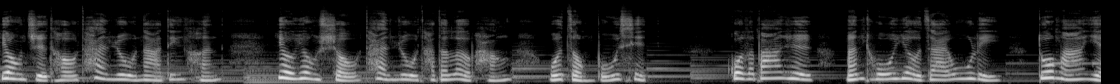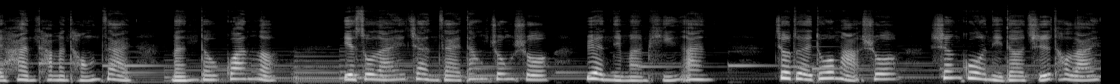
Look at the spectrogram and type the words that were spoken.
用指头探入那钉痕，又用手探入他的肋旁，我总不信。过了八日，门徒又在屋里，多马也和他们同在，门都关了。耶稣来站在当中，说：“愿你们平安。”就对多马说：“伸过你的指头来，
